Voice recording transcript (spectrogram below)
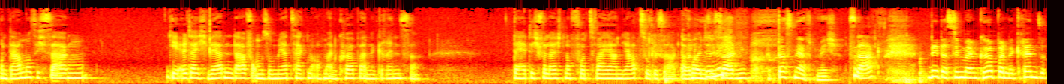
Und da muss ich sagen, je älter ich werden darf, umso mehr zeigt mir auch mein Körper eine Grenze. Da hätte ich vielleicht noch vor zwei Jahren Ja zugesagt. Aber Heute muss ich nicht. sagen, das nervt mich. Sag. Nee, das ist in meinem Körper eine Grenze.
